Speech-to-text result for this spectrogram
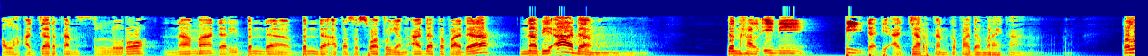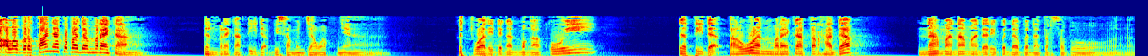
Allah ajarkan seluruh nama dari benda-benda atau sesuatu yang ada kepada Nabi Adam. Dan hal ini tidak diajarkan kepada mereka. Lalu Allah bertanya kepada mereka dan mereka tidak bisa menjawabnya kecuali dengan mengakui ketidaktahuan mereka terhadap nama-nama dari benda-benda tersebut.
